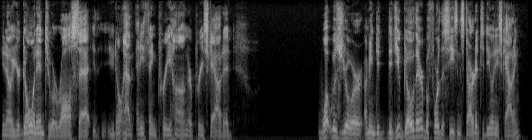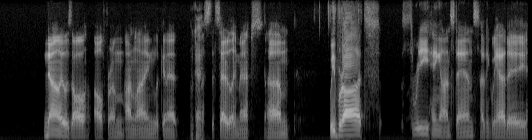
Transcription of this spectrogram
You know, you're going into a raw set. You, you don't have anything pre-hung or pre-scouted. What was your? I mean, did did you go there before the season started to do any scouting? no, it was all all from online looking at Okay. uh, the satellite maps. Um, we brought three hang-on stands. I think we had a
